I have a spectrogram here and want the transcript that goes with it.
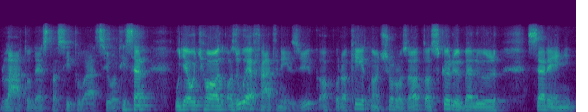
látod ezt a szituációt? Hiszen ugye, hogyha az UEFA-t nézzük, akkor a két nagy sorozat az körülbelül szerény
